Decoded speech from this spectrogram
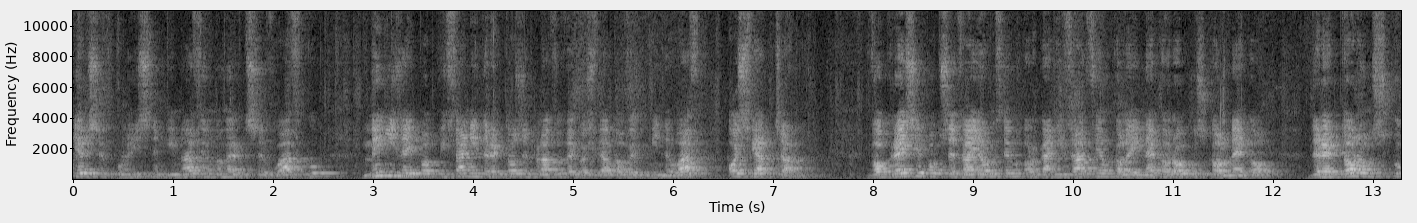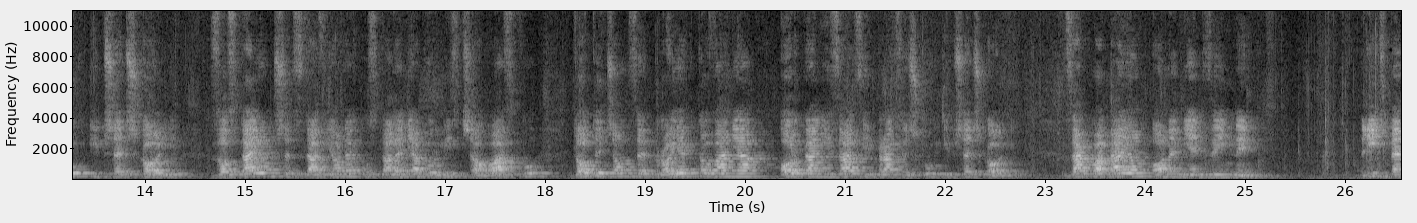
pierwszych w publicznym gimnazjum nr 3 w Łasku, my niżej podpisani dyrektorzy placówek oświatowych gminy Łask oświadczamy. W okresie poprzedzającym organizację kolejnego roku szkolnego dyrektorom szkół i przedszkoli zostają przedstawione ustalenia burmistrza Łasku dotyczące projektowania organizacji pracy szkół i przedszkoli. Zakładają one m.in. liczbę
